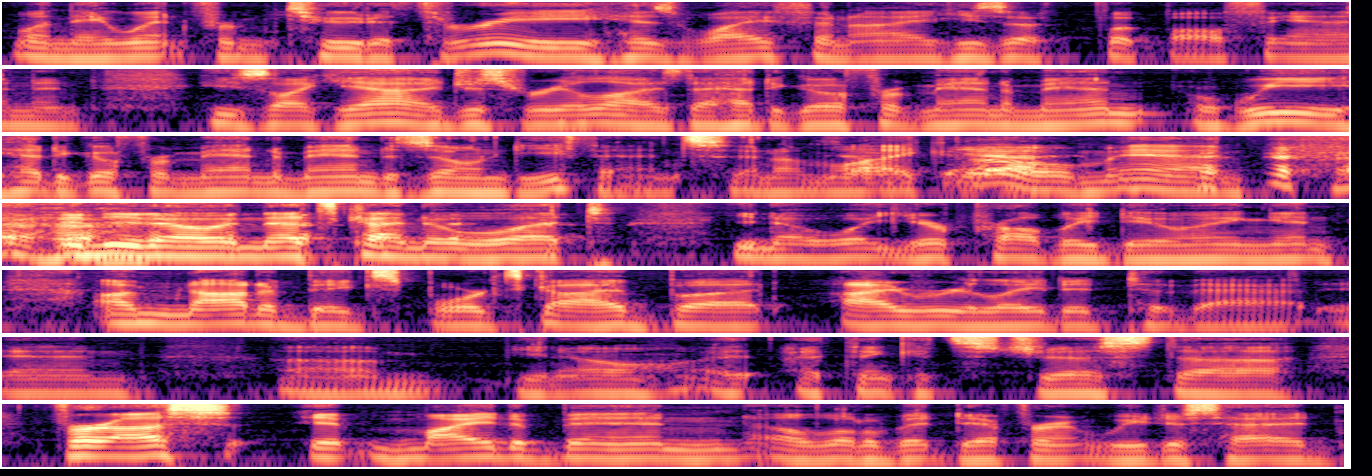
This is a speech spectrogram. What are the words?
when they went from two to three, his wife and I. He's a football fan, and he's like, "Yeah, I just realized I had to go from man to man, or we had to go from man to man to zone defense." And I'm like, yeah. "Oh man." and you know, and that's kind of what you know what you're probably doing. And I'm not a big sports guy, but I related to that. And um, you know, I, I think it's just uh, for us. It might have been a little bit different. We just had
